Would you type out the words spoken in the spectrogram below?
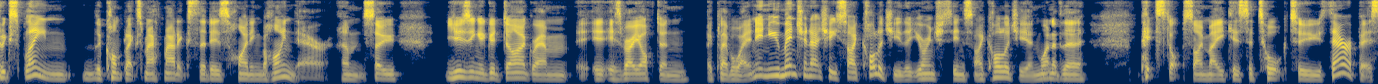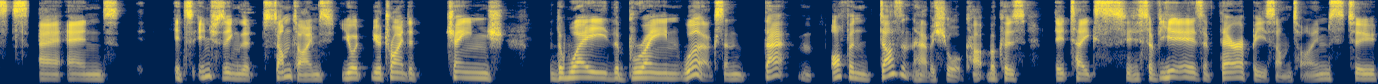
to explain the complex mathematics that is hiding behind there. Um, so using a good diagram is very often a clever way. And you mentioned actually psychology, that you're interested in psychology. And one of the pit stops I make is to talk to therapists. Uh, and it's interesting that sometimes you're you're trying to change the way the brain works. And that often doesn't have a shortcut because it takes years of therapy sometimes to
